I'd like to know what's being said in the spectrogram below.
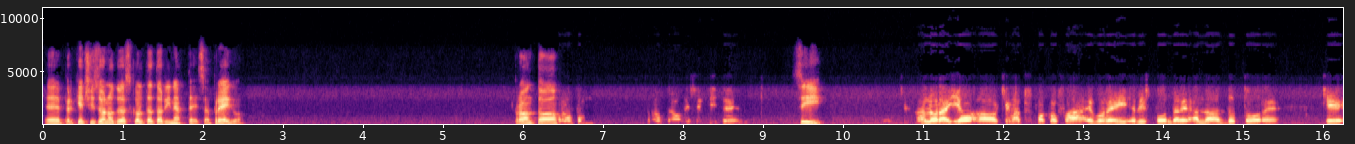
eh, perché ci sono due ascoltatori in attesa. Prego. Pronto? Pronto? Pronto? Mi sentite? Sì. Allora, io ho chiamato poco fa e vorrei rispondere al, al dottore che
